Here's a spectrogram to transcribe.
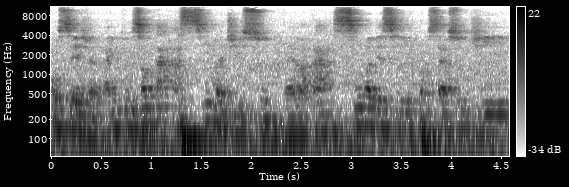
Ou seja, a intuição está acima disso, né? ela está acima desse processo de,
